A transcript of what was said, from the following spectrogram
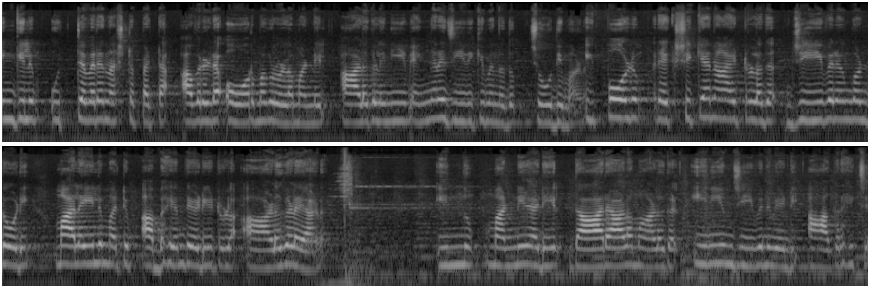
എങ്കിലും ഉറ്റവരെ നഷ്ടപ്പെട്ട അവരുടെ ഓർമ്മകളുള്ള മണ്ണിൽ ആളുകൾ ഇനിയും എങ്ങനെ ജീവിക്കുമെന്നതും ചോദ്യമാണ്. ഇപ്പോഴും രക്ഷിക്കാനായിട്ടുള്ളത് ജീവനം കൊണ്ടോടി മലയിലും മറ്റും അഭയം തേടിയിട്ടുള്ള ആളുകളെയാണ്. ഇന്നും മണ്ണിനടിയിൽ ധാരാളം ആളുകൾ ഇനിയും ജീവന് വേണ്ടി ആഗ്രഹിച്ച്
